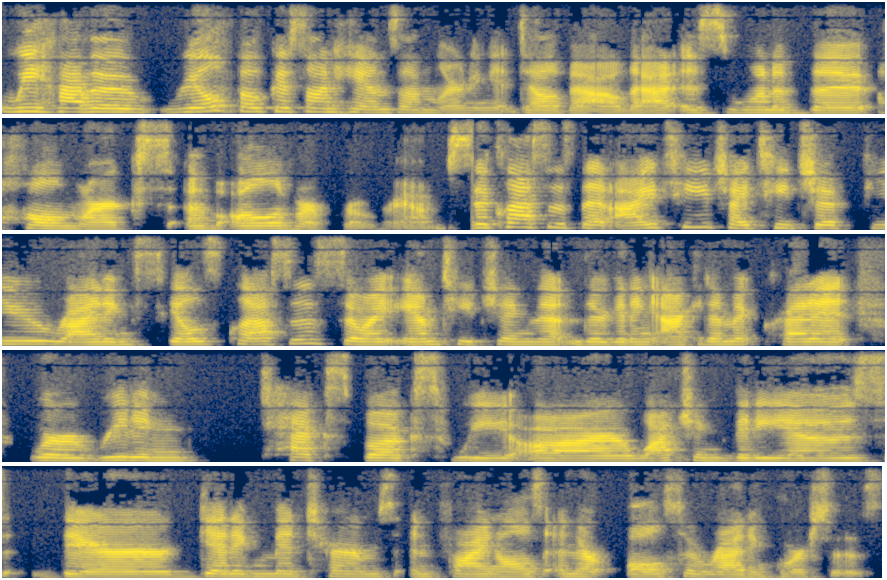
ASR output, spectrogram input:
we have a real focus on hands on learning at Del Val. That is one of the hallmarks of all of our programs. The classes that I teach, I teach a few riding skills classes. So I am teaching that they're getting academic credit. We're reading textbooks, we are watching videos, they're getting midterms and finals, and they're also riding horses.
